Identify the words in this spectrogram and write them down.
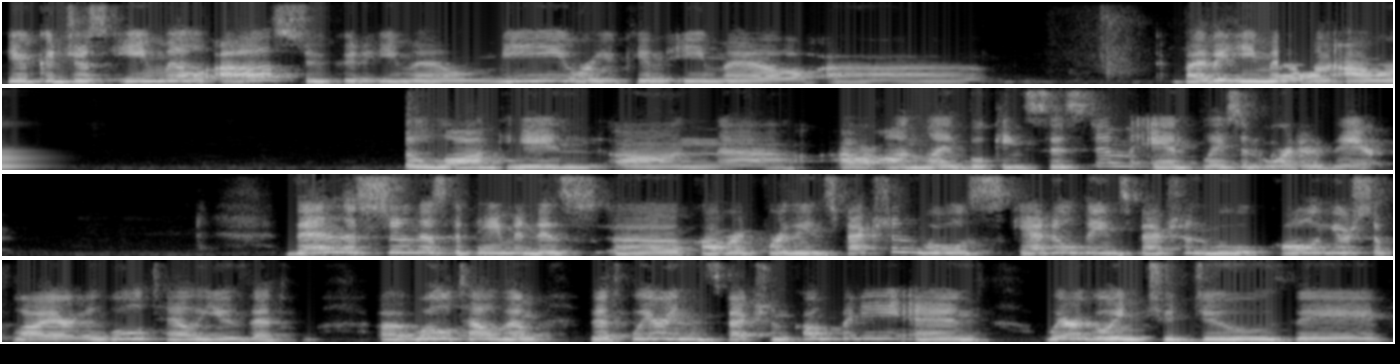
You could just email us, you could email me, or you can email uh, by the email on our to log in on uh, our online booking system and place an order there. Then, as soon as the payment is uh, covered for the inspection, we will schedule the inspection. We will call your supplier and we will tell you that uh, we'll tell them that we're an inspection company and we're going to do the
